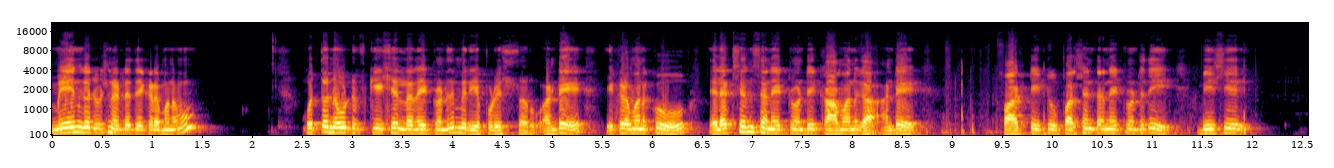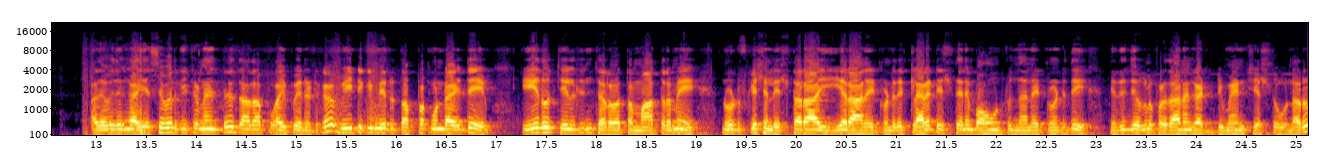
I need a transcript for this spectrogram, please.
మెయిన్గా చూసినట్లయితే ఇక్కడ మనము కొత్త నోటిఫికేషన్లు అనేటువంటిది మీరు ఎప్పుడు ఇస్తారు? అంటే ఇక్కడ మనకు ఎలక్షన్స్ అనేటువంటి కామన్గా అంటే ఫార్టీ టూ పర్సెంట్ అనేటువంటిది బీసీ అదేవిధంగా ఎస్సీ వర్గీకరణ అయితే దాదాపు అయిపోయినట్టుగా వీటికి మీరు తప్పకుండా అయితే ఏదో తేల్చిన తర్వాత మాత్రమే నోటిఫికేషన్లు ఇస్తారా ఇయ్యరా అనేటువంటిది క్లారిటీ ఇస్తేనే బాగుంటుంది అనేటువంటిది నిరుద్యోగులు ప్రధానంగా డిమాండ్ చేస్తూ ఉన్నారు.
